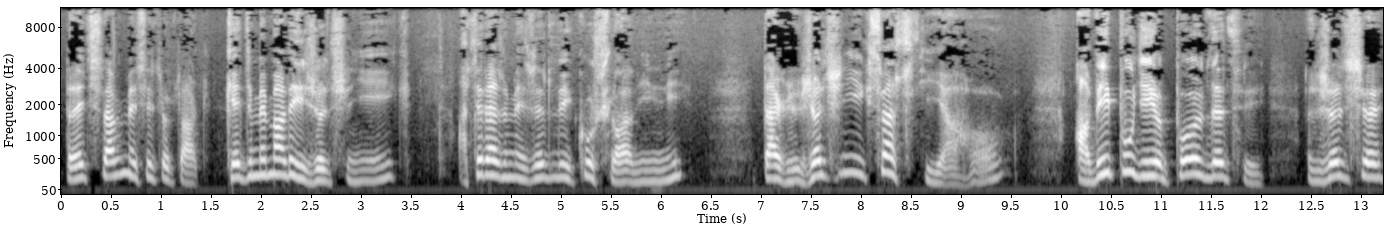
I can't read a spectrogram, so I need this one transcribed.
predstavme si to tak, keď sme mali žlčník a teraz sme zjedli kuslaniny, tak žlčník sa stiahol a vypudil pol deci žlče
